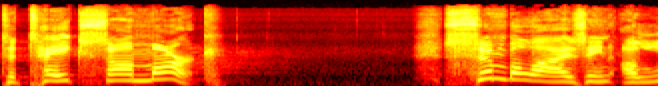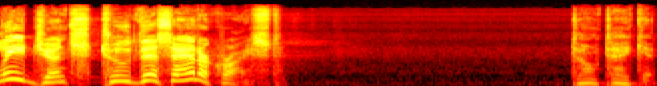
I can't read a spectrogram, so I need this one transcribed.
to take some mark, symbolizing allegiance to this Antichrist. Don't take it.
